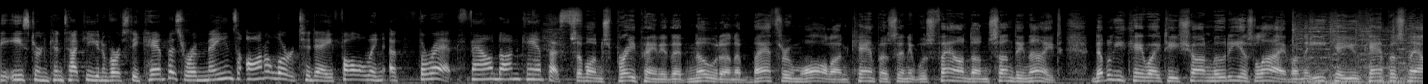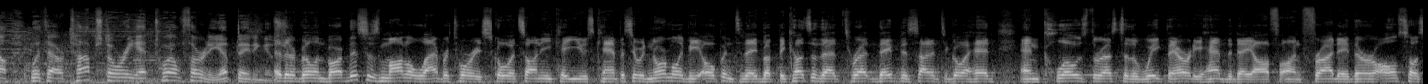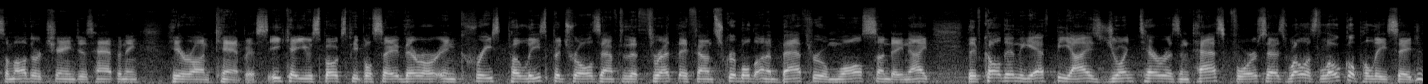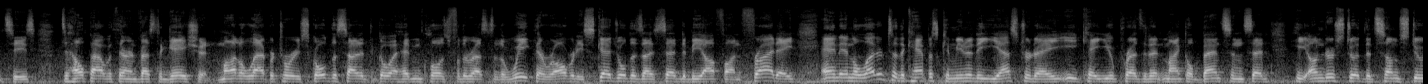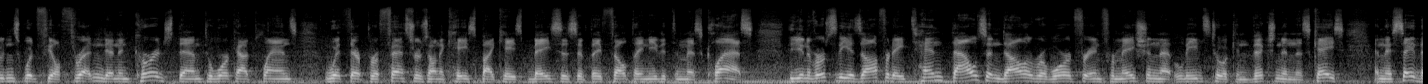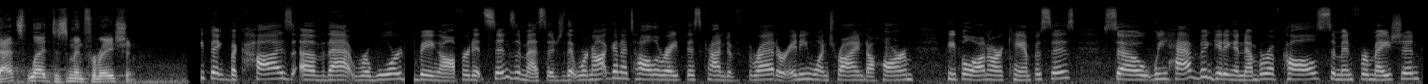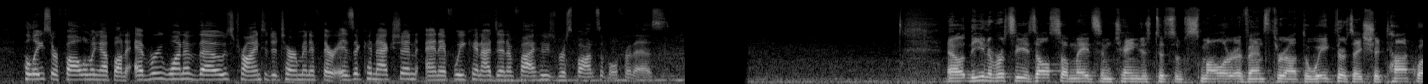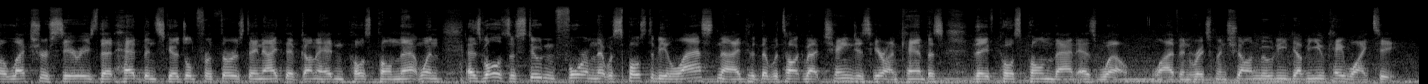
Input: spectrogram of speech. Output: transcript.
The Eastern Kentucky University campus remains on alert today following a threat found on campus. Someone spray painted that note on a bathroom wall on campus and it was found on Sunday night. WKYT Sean Moody is live on the EKU campus now with our top story at 1230 updating us. Hey there Bill and Barb. This is Model Laboratory School. It's on EKU's campus. It would normally be open today but because of that threat they've decided to go ahead and close the rest of the week. They already had the day off on Friday. There are also some other changes happening here on campus. EKU spokespeople say there are increased police patrols after the threat they found scribbled on a bathroom wall Sunday night. They've called in the FBI's Joint Terrorism Task Force as well as local police agencies to help out with their investigation. Model Laboratory School decided to go ahead and close for the rest of the week. They were already scheduled, as I said, to be off on Friday. And in a letter to the campus community yesterday, EKU President Michael Benson said he understood that some students would feel threatened and encouraged them to work out plans with their professors on a case-by-case basis if they felt they needed to miss class. The university has offered a $10,000 reward for information that leads to a conviction in this case, and they say that's led to some information. We think because of that reward being offered, it sends a message that we're not going to tolerate this kind of threat or anyone trying to harm people on our campuses. So we have been getting a number of calls, some information. Police are following up on every one of those, trying to determine if there is a connection and if we can identify who's responsible for this. Now, the university has also made some changes to some smaller events throughout the week. There's a Chautauqua lecture series that had been scheduled for Thursday night. They've gone ahead and postponed that one, as well as a student forum that was supposed to be last night that would talk about changes here on campus. They've postponed that as well. Live in Richmond, Sean Moody, WKYT.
